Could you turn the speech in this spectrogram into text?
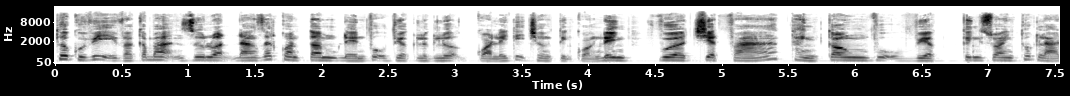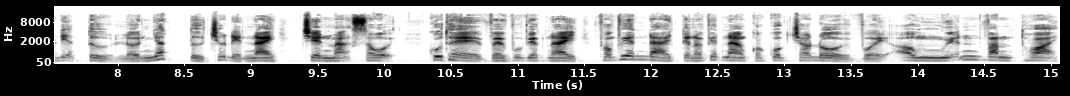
Thưa quý vị và các bạn, dư luận đang rất quan tâm đến vụ việc lực lượng quản lý thị trường tỉnh Quảng Ninh vừa triệt phá thành công vụ việc kinh doanh thuốc lá điện tử lớn nhất từ trước đến nay trên mạng xã hội. Cụ thể về vụ việc này, phóng viên Đài Tiếng nói Việt Nam có cuộc trao đổi với ông Nguyễn Văn Thoại,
